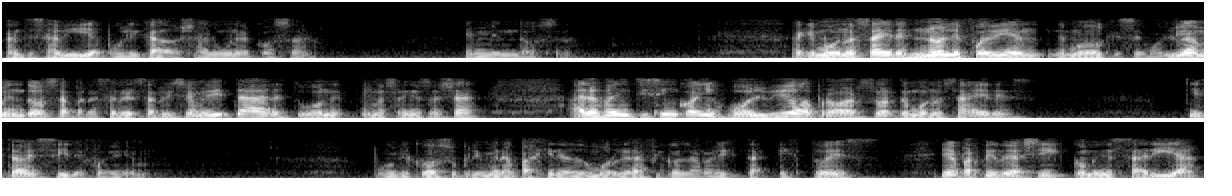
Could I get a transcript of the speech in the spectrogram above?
Antes había publicado ya alguna cosa en Mendoza. Aquí en Buenos Aires no le fue bien, de modo que se volvió a Mendoza para hacer el servicio militar, estuvo unos años allá. A los 25 años volvió a probar suerte en Buenos Aires y esta vez sí le fue bien. Publicó su primera página de humor gráfico en la revista Esto es, y a partir de allí comenzaría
